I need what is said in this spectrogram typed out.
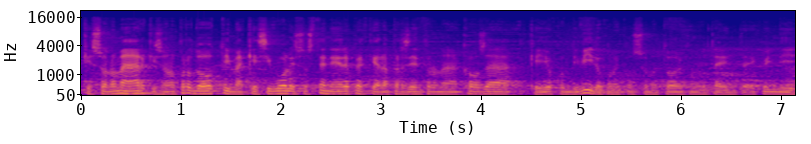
che sono marchi, sono prodotti, ma che si vuole sostenere perché rappresentano una cosa che io condivido come consumatore, come utente. E quindi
